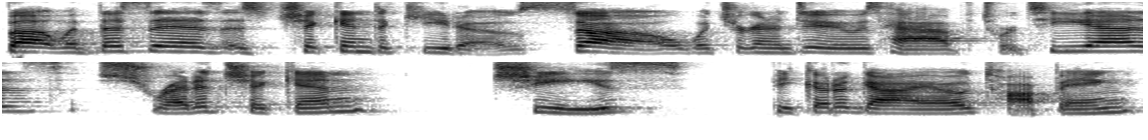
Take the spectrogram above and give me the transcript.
But what this is is chicken taquitos. So what you're gonna do is have tortillas, shredded chicken, cheese, pico de gallo topping,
